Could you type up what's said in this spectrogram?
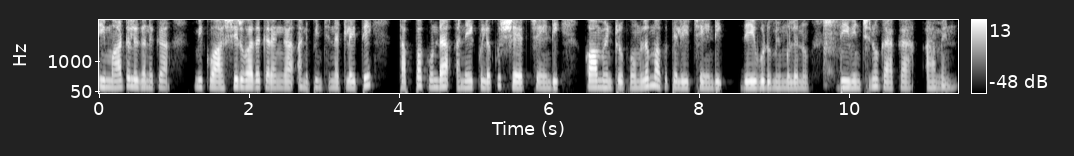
ఈ మాటలు గనక మీకు ఆశీర్వాదకరంగా అనిపించినట్లయితే తప్పకుండా అనేకులకు షేర్ చేయండి. కామెంట్ రూపంలో మాకు తెలియచేయండి. దేవుడు మిమ్ములను దీవించును గాక ఆమెన్.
